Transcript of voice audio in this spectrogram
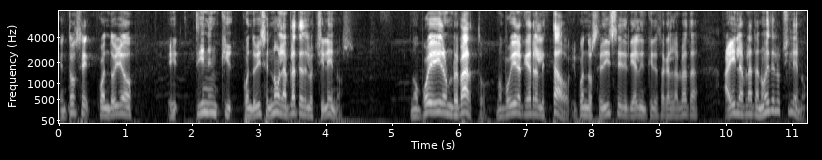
Entonces, cuando ellos eh, tienen que, cuando dicen, no, la plata es de los chilenos, no puede ir a un reparto, no puede ir a quedar al Estado, y cuando se dice que alguien quiere sacar la plata, ahí la plata no es de los chilenos,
